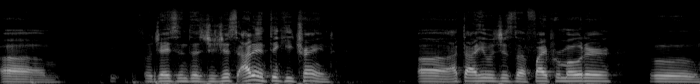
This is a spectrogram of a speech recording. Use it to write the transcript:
Um, he, so Jason does jujitsu. I didn't think he trained. Uh, I thought he was just a fight promoter who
